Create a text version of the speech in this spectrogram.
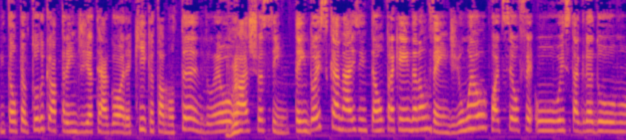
então, pelo tudo que eu aprendi até agora aqui, que eu tô anotando, eu uhum. acho assim, tem dois canais, então, para quem ainda não vende. Um é o, pode ser o, o Instagram do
